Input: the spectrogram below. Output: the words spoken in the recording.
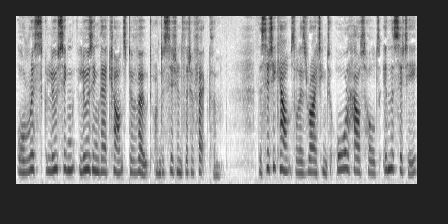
or risk losing, losing their chance to vote on decisions that affect them. The City Council is writing to all households in the city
